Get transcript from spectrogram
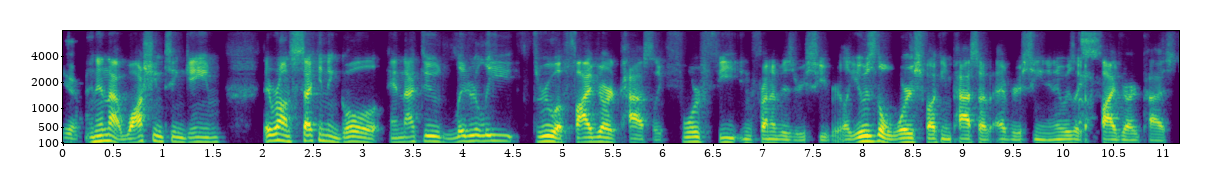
Yeah. And in that Washington game, they were on second and goal, and that dude literally threw a five yard pass like four feet in front of his receiver. Like it was the worst fucking pass I've ever seen, and it was like a five yard pass.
